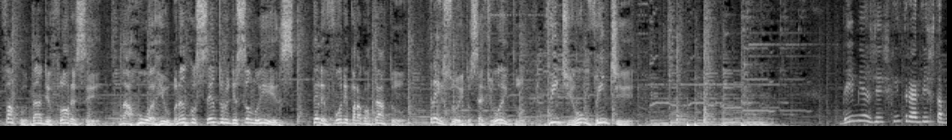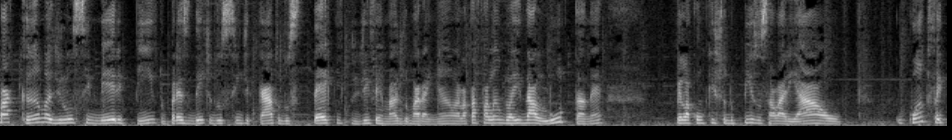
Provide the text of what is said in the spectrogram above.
Faculdade Florence, na Rua Rio Branco, Centro de São Luís. Telefone para contato 3878 2120. Bem, minha gente, que entrevista bacana de Lucimeire Pinto, presidente do Sindicato dos Técnicos de Enfermagem do Maranhão. Ela tá falando aí da luta, né, pela conquista do piso salarial, o quanto foi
